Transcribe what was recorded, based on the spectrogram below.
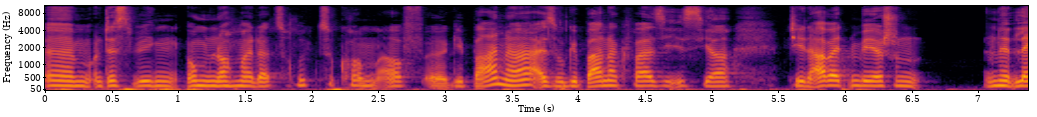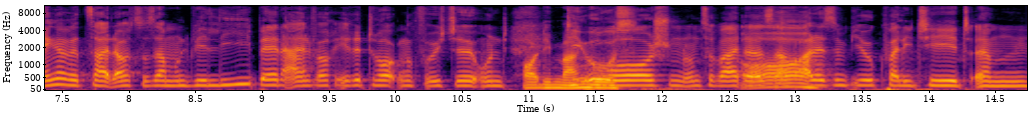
ähm, und deswegen, um nochmal da zurückzukommen auf äh, Gebana, also Gebana quasi ist ja, denen arbeiten wir ja schon eine längere Zeit auch zusammen und wir lieben einfach ihre Trockenfrüchte und Oh, die die. Orangen und so weiter. Das ist auch Oh. alles in Bioqualität. Ähm,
